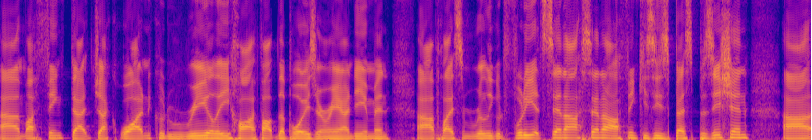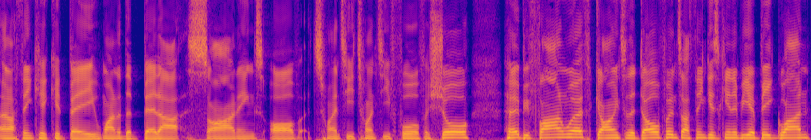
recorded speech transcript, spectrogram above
um, I think that Jack Wighton could really hype up the boys around him and uh, play some really good footy at centre. Centre, I think, is his best position. Uh, and I think it could be one of the better signings of 2024 for sure. Herbie Farnworth going to to the Dolphins, I think is going to be a big one.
